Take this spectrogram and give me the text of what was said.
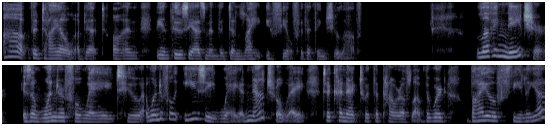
up the dial a bit on the enthusiasm and the delight you feel for the things you love. Loving nature is a wonderful way to, a wonderful, easy way, a natural way to connect with the power of love. The word biophilia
